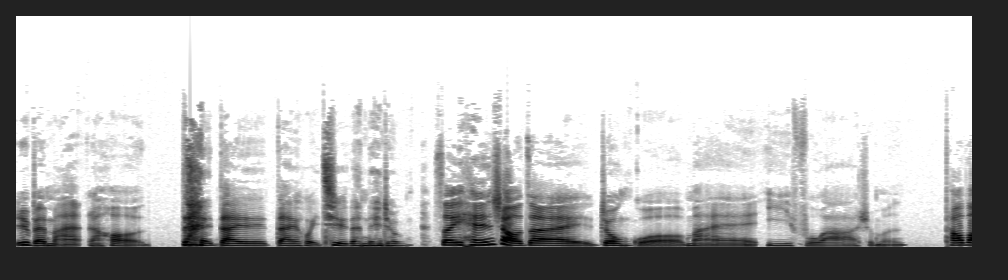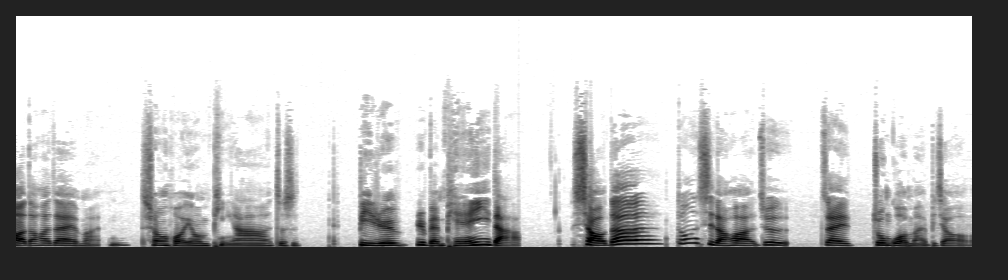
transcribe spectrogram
日本买，然后带 带带回去的那种，所以很少在中国买衣服啊什么。淘宝的话，在买生活用品啊，就是比日日本便宜的。小的东西的话，就在中国买比较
